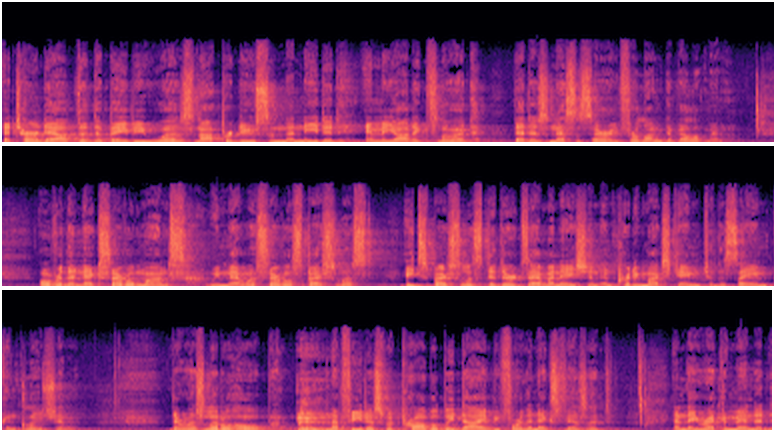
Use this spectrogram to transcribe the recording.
It turned out that the baby was not producing the needed amniotic fluid that is necessary for lung development. Over the next several months, we met with several specialists. Each specialist did their examination and pretty much came to the same conclusion. There was little hope. the fetus would probably die before the next visit, and they recommended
